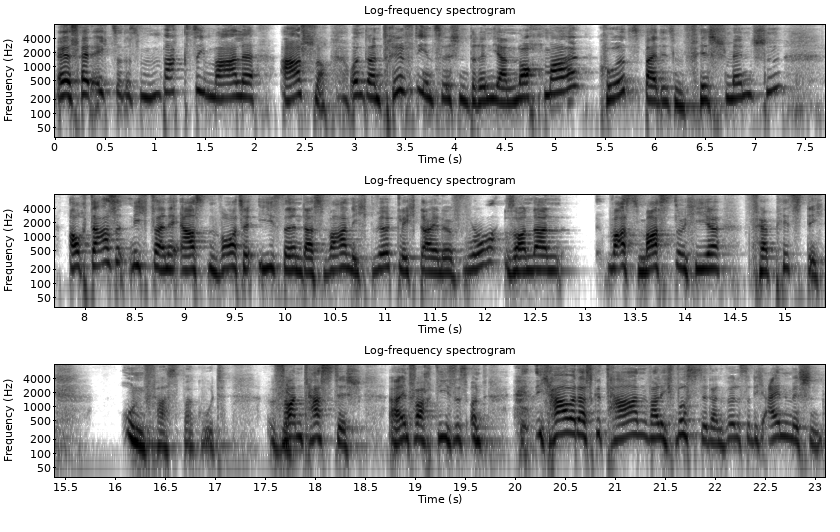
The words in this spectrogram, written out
er ist halt echt so das maximale Arschloch. Und dann trifft ihn zwischendrin ja nochmal kurz bei diesem Fischmenschen. Auch da sind nicht seine ersten Worte, Ethan, das war nicht wirklich deine, sondern was machst du hier? Verpiss dich. Unfassbar gut. Fantastisch. Einfach dieses, und ich habe das getan, weil ich wusste, dann würdest du dich einmischen.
